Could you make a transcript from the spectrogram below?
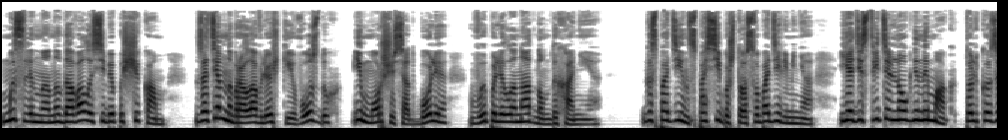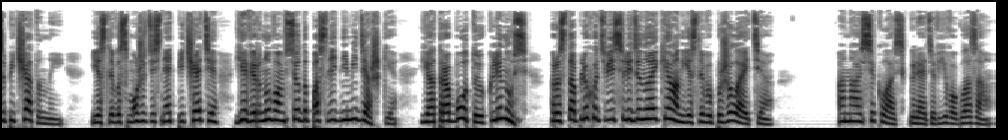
мысленно надавала себе по щекам, затем набрала в легкий воздух и, морщась от боли, выпалила на одном дыхании. «Господин, спасибо, что освободили меня. Я действительно огненный маг, только запечатанный. Если вы сможете снять печати, я верну вам все до последней медяшки. Я отработаю, клянусь. Растоплю хоть весь ледяной океан, если вы пожелаете». Она осеклась, глядя в его глаза.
